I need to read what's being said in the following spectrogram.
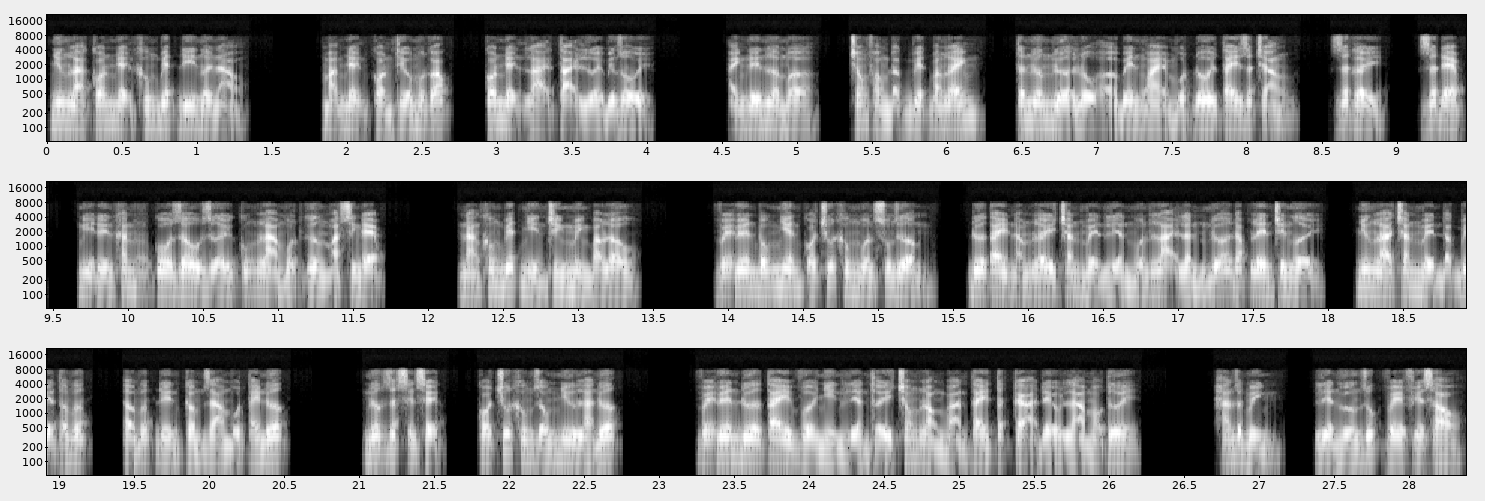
nhưng là con nhện không biết đi nơi nào. Mạng nhện còn thiếu một góc, con nhện lại tại lười biếng rồi. Ánh đến lờ mờ, trong phòng đặc biệt băng lãnh, tân lương nửa lộ ở bên ngoài một đôi tay rất trắng, rất gầy, rất đẹp, nghĩ đến khăn cô dâu dưới cũng là một gương mặt xinh đẹp. Nàng không biết nhìn chính mình bao lâu. Vệ uyên bỗng nhiên có chút không muốn xuống giường, đưa tay nắm lấy chăn mền liền muốn lại lần nữa đắp lên trên người, nhưng là chăn mền đặc biệt ẩm ướt ẩm ướt đến cầm ra một tay nước. Nước rất sền sệt, có chút không giống như là nước. Vệ uyên đưa tay vừa nhìn liền thấy trong lòng bàn tay tất cả đều là máu tươi. Hắn giật mình, liền hướng rút về phía sau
